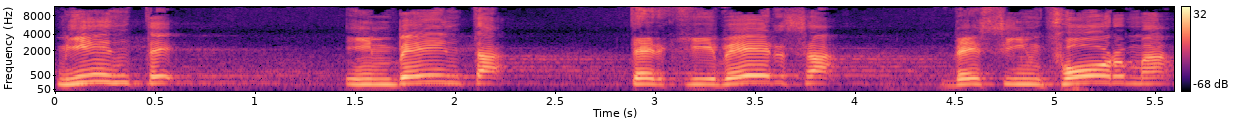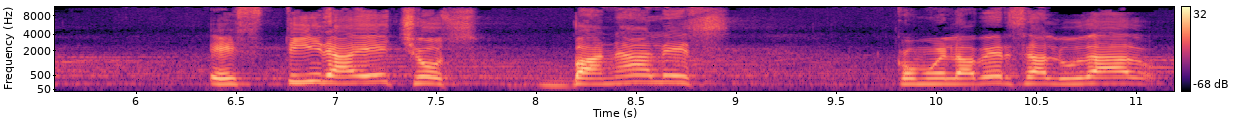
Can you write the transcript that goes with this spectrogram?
miente, inventa, tergiversa, desinforma, estira hechos banales como el haber saludado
